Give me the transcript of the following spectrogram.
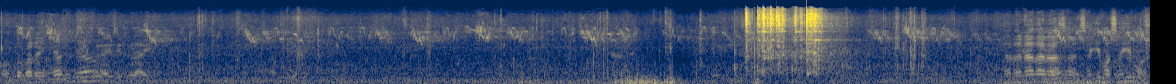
Punto para Ignacio. Nada, nada, nada. Seguimos, seguimos.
